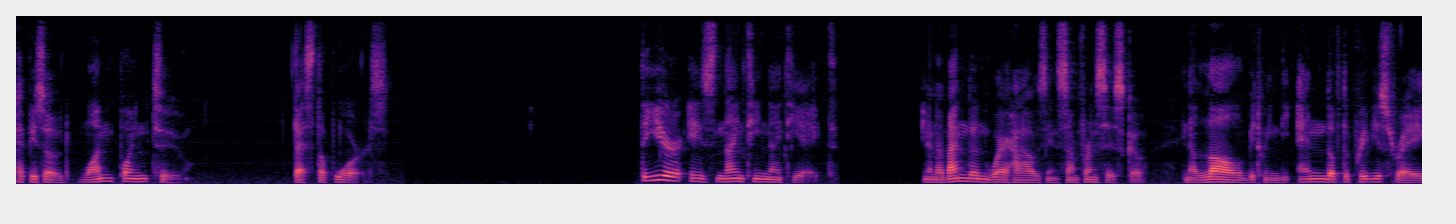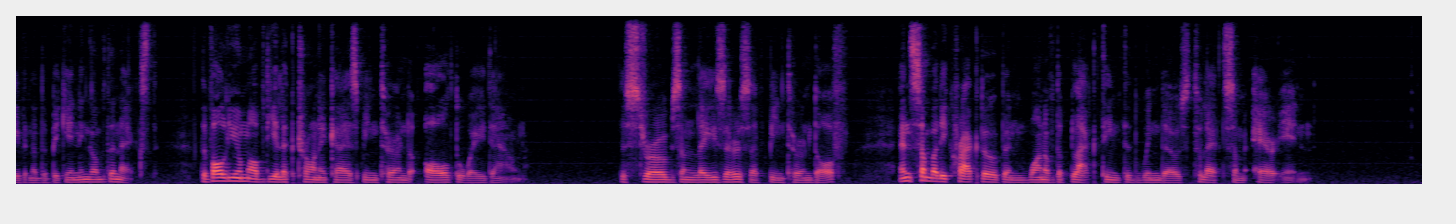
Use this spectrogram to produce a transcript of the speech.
Episode 1.2 Desktop Wars. The year is 1998. In an abandoned warehouse in San Francisco, in a lull between the end of the previous rave and the beginning of the next, the volume of the electronica has been turned all the way down. The strobes and lasers have been turned off, and somebody cracked open one of the black tinted windows to let some air in.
